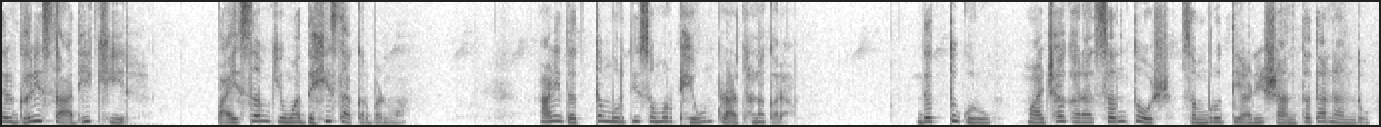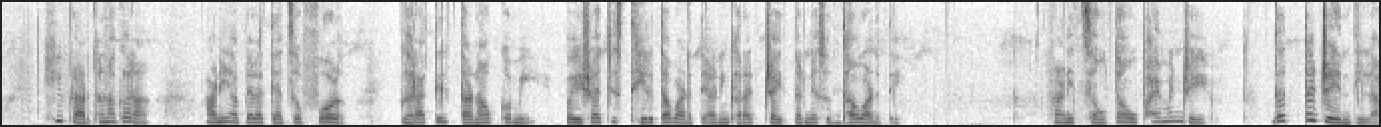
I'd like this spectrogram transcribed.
तर घरी साधी खीर पायसम किंवा दही साखर बनवा आणि दत्त मूर्तीसमोर ठेवून प्रार्थना करा. दत्तगुरु माझ्या घरात संतोष समृद्धी आणि शांतता नांदो. ही प्रार्थना करा आणि आपल्याला त्याचं फळ घरातील तणाव कमी पैशाची स्थिरता वाढते आणि घरात चैतन्यसुद्धा वाढते. आणि चौथा उपाय म्हणजे दत्त जयंतीला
